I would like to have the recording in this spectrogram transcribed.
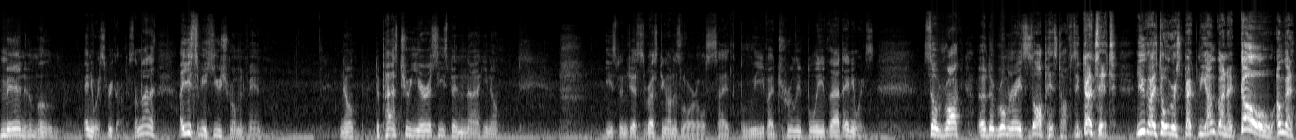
minimum. Anyways, regardless, I'm not a. I used to be a huge Roman fan. You know, the past two years he's been, uh, you know, he's been just resting on his laurels. I believe, I truly believe that. Anyways, so Rock, uh, the Roman Reigns is all pissed off. He's like, "That's it. You guys don't respect me. I'm gonna go. I'm gonna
